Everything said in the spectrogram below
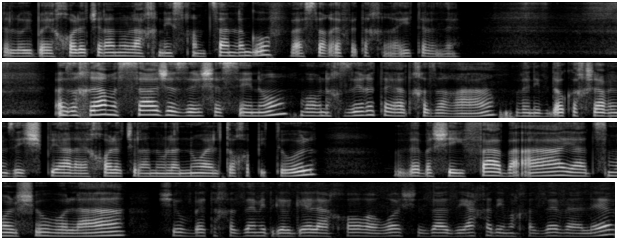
תלוי ביכולת שלנו להכניס חמצן לגוף, והשרעפת אחראית על זה. אז אחרי המסאז' הזה שעשינו, בואו נחזיר את היד חזרה, ונבדוק עכשיו אם זה השפיע על היכולת שלנו לנוע אל תוך הפיתול. ובשאיפה הבאה, יד שמאל שוב עולה, שוב בית החזה מתגלגל לאחור, הראש זז יחד עם החזה והלב,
